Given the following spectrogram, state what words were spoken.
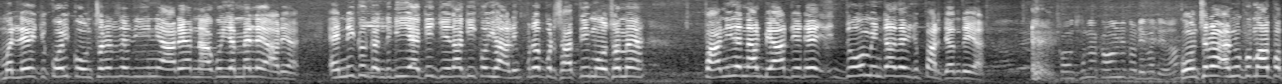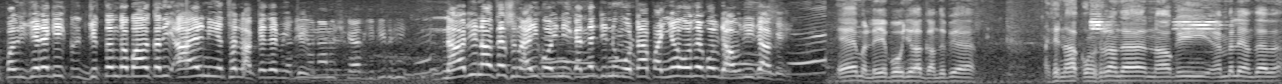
ਮਹੱਲੇ ਵਿੱਚ ਕੋਈ ਕੌਂਸਲਰ ਦੇ ਵੀ ਨਹੀਂ ਆ ਰਿਹਾ, ਨਾ ਕੋਈ ਐਮਐਲਏ ਆ ਰਿਹਾ। ਇੰਨੀ ਕੁ ਗੰਦਗੀ ਹੈ ਕਿ ਜਿਹਦਾ ਕਿ ਕੋਈ ਹਾਲ ਨਹੀਂ ਪੂਰਾ ਬਰਸਾਤੀ ਮੌਸਮ ਹੈ। ਪਾਣੀ ਦੇ ਨਾਲ ਬਿਆਰ ਜਿਹੜੇ 2 ਮਿੰਟਾਂ ਦੇ ਵਿੱਚ ਭਰ ਜਾਂਦੇ ਆ। ਕੌਂਸਲਰ ਕੌਣ ਨੇ ਤੁਹਾਡੇ ਵੱਡੇ ਦਾ? ਕੌਂਸਲਰ ਅਨੂ ਕੁਮਾਰ ਪੱਪਲ ਜੀ ਜਿਹੜੇ ਕਿ ਜਿੱਤਣ ਤੋਂ ਬਾਅਦ ਕਦੀ ਆਏ ਨਹੀਂ ਇੱਥੇ ਇਲਾਕੇ ਦੇ ਵਿੱਚ। ਕਦੀ ਉਹਨਾਂ ਨੂੰ ਸ਼ਿਕਾਇਤ ਕੀਤੀ ਤੁਸੀਂ? ਨਾ ਜੀ ਨਾ ਉੱਥੇ ਸੁਣਾਈ ਕੋਈ ਨਹੀਂ। ਕਹਿੰਦੇ ਜਿੰਨੂੰ ਵੋਟਾਂ ਪਾਈਆਂ ਉਹਦੇ ਕੋਲ ਜਾਓ ਜੀ ਜਾ ਕੇ। ਇਹ ਮਹੱਲੇ 'ਚ ਬਹੁਤ ਜ਼ਿਆਦਾ ਗੰਦ ਪਿਆ ਹੈ। ਇੱਥੇ ਨਾ ਕੌਂਸਲਰ ਆਉਂਦਾ ਨਾ ਕੋਈ ਐਮਐਲਏ ਆਉਂਦਾ ਵਾ।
